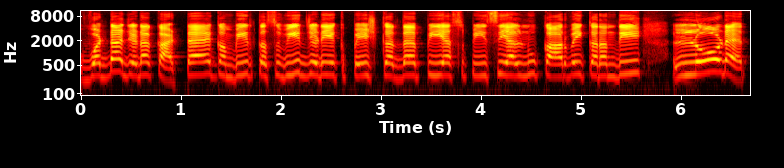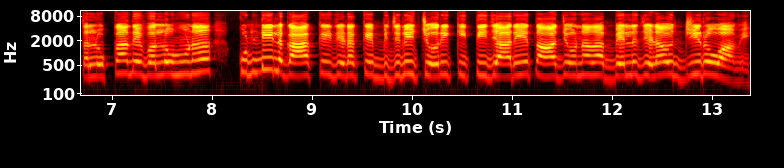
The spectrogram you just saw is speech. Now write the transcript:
ਵੱਡਾ ਜਿਹੜਾ ਘਾਟਾ ਹੈ, ਗੰਭੀਰ ਤਸਵੀਰ ਜਿਹੜੀ ਇੱਕ ਪੇਸ਼ ਕਰਦਾ ਹੈ ਪੀਐਸਪੀਸੀਐਲ ਨੂੰ ਕਾਰਵਾਈ ਕਰਨ ਦੀ ਲੋੜ ਹੈ। ਤਾਂ ਲੋਕਾਂ ਦੇ ਵੱਲੋਂ ਹੁਣ ਕੁੰਡੀ ਲਗਾ ਕੇ ਜਿਹੜਾ ਕਿ ਬਿਜਲੀ ਚੋਰੀ ਕੀਤੀ ਜਾ ਰਹੀ ਹੈ, ਤਾਂ ਜੋ ਉਹਨਾਂ ਦਾ ਬਿੱਲ ਜਿਹੜਾ ਉਹ ਜ਼ੀਰੋ ਆਵੇ।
